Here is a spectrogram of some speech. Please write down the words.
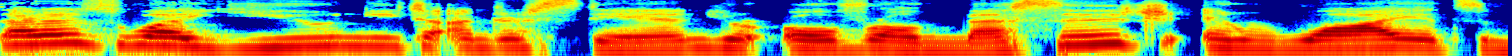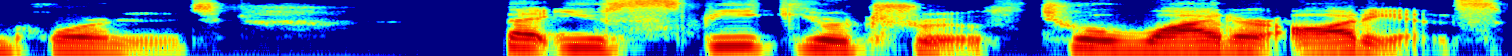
That is why you need to understand your overall message and why it's important that you speak your truth to a wider audience.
